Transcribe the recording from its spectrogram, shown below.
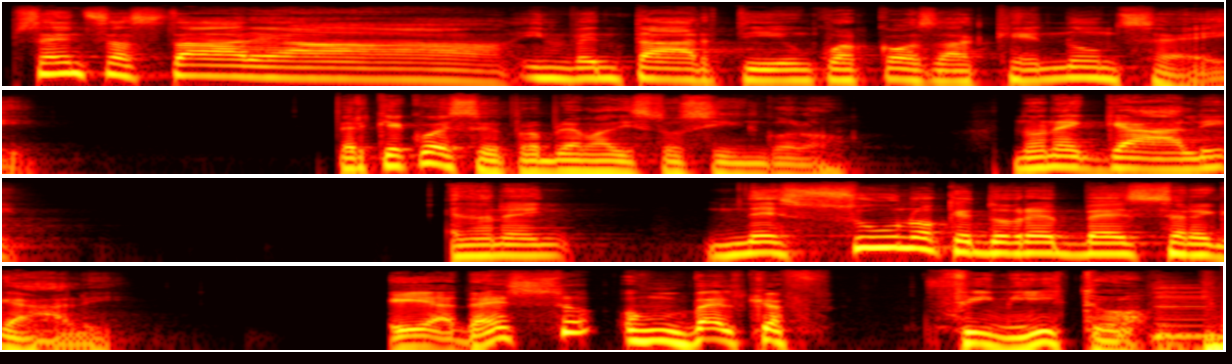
Senza stare a inventarti un qualcosa che non sei. Perché questo è il problema di sto singolo. Non è Gali e non è nessuno che dovrebbe essere Gali. E adesso un bel caffè finito.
